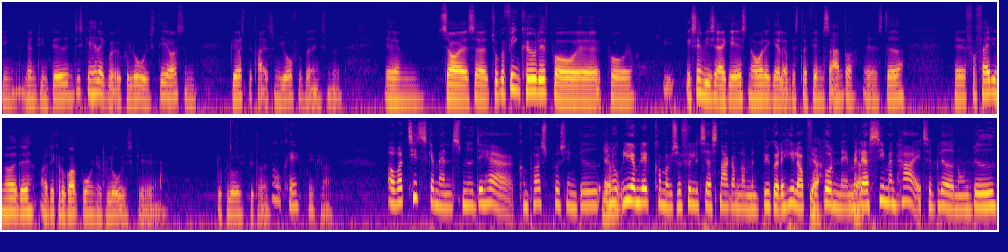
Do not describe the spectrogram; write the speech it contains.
din, mellem din bede. Det skal heller ikke være økologisk. Det er også en, bliver også betragtet som jordforbedringsmiddel. Øhm, så, så du kan fint købe det på, øh, på eksempelvis RGS Nordic, eller hvis der findes andre øh, steder. Øh, få fat i noget af det, og det kan du godt bruge i en økologisk, øh, økologisk bedrift. Okay. Helt klart. Og hvor tit skal man smide det her kompost på sin bede? Ja, nu, lige om lidt kommer vi selvfølgelig til at snakke om, når man bygger det helt op fra ja. bunden af. Men ja. lad os sige, at man har etableret nogle bede.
